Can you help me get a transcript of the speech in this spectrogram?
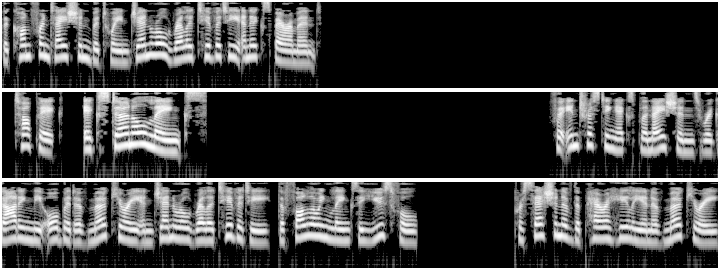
The confrontation between general relativity and experiment. External links For interesting explanations regarding the orbit of Mercury and general relativity, the following links are useful. Precession of the perihelion of Mercury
